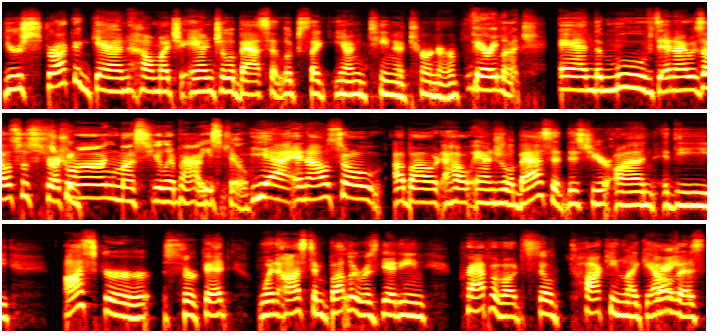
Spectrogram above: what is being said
you're struck again how much Angela Bassett looks like young Tina Turner Very much. and the moves. And I was also struck. Strong, muscular bodies, too. Yeah, and also about how Angela Bassett this year on the Oscar circuit, when Austin Butler was getting crap about still talking like Right. Elvis,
